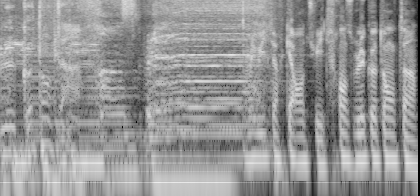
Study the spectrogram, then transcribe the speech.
Bleu Cotentin. 8h48, France Bleu Cotentin.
